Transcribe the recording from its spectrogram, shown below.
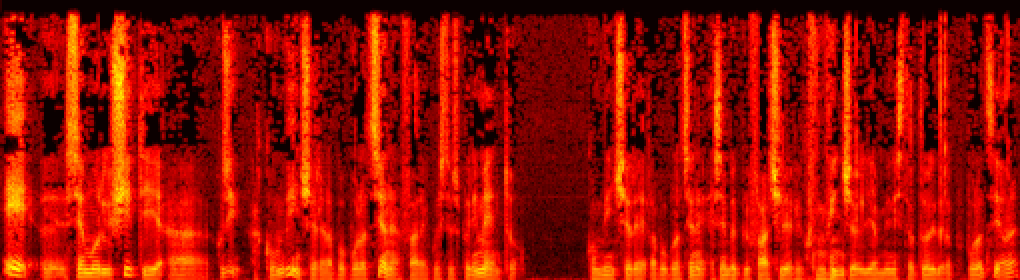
E eh, siamo riusciti a, così, a convincere la popolazione a fare questo esperimento. Convincere la popolazione è sempre più facile che convincere gli amministratori della popolazione.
